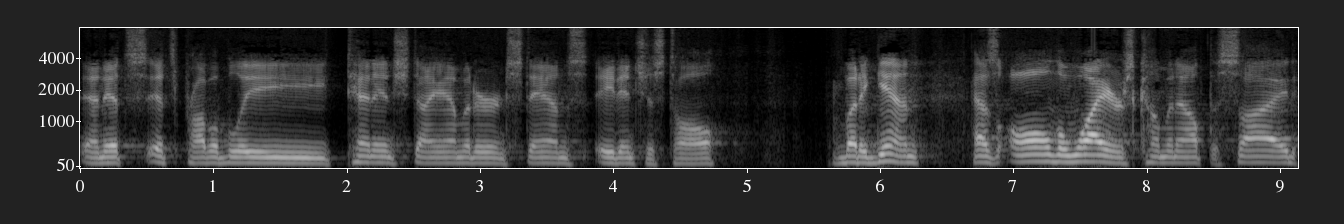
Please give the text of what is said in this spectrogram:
and it's it's probably 10 inch diameter and stands eight inches tall. But again, has all the wires coming out the side,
